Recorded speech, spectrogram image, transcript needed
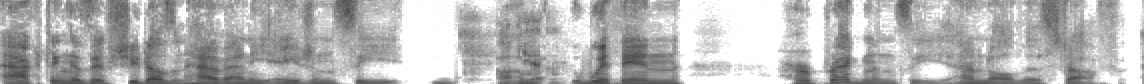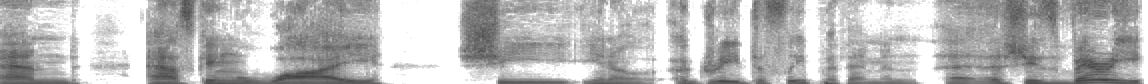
acting as if she doesn't have any agency um, Yeah. within her pregnancy and all this stuff, and asking why she you know agreed to sleep with him and uh, she's very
